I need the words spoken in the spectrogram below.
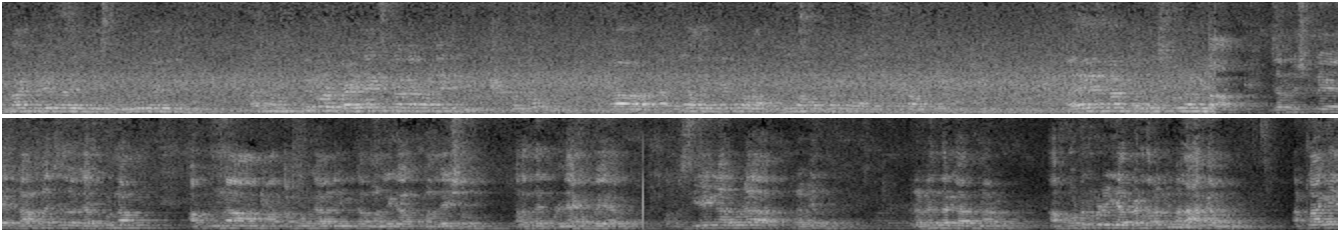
అమ్మాయి పేరు వైరల్ చేసేది ఊరు వైరల్ చేసేది. అది మన సుప్రీంకోర్టు గైడ్ లైన్స్ ప్రకారం అనేది కొంచెం కరెక్ట్గా ఎందుకంటే వాళ్ళ కుటుంబం ఉంటుంది కాబట్టి అదేవిధంగా జర్నలిస్ట్ గ్రామ పంచాయతీలో జరుపుకున్నాము. అప్పుడున్న మా తమ్ముడు కానీ ఇంకా మల్లి గారు మల్లేశం వాళ్ళందరూ ఇప్పుడు లేకపోయారు. అప్పుడు సిఐ గారు కూడా రవీంద్ర రవీందర్ గారు ఉన్నారు. ఆ ఫోటోలు కూడా ఇవాళ పెడదామని మళ్ళీ ఆగాము. అట్లాగే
